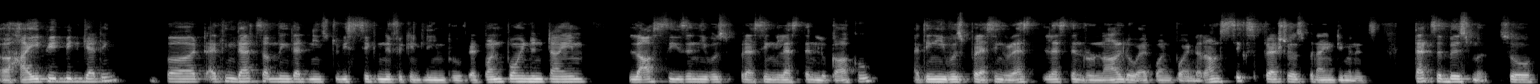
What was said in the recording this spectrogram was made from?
uh, hype he'd been getting. But I think that's something that needs to be significantly improved. At one point in time, last season, he was pressing less than Lukaku. I think he was pressing less, less than Ronaldo at one point, around six pressures per 90 minutes. That's abysmal. So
